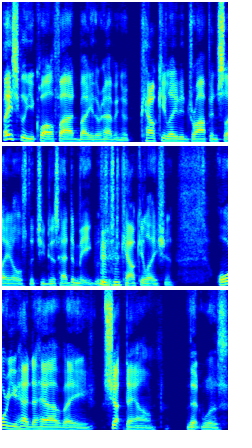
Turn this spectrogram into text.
basically you qualified by either having a calculated drop in sales that you just had to meet, it was just a mm-hmm. calculation, or you had to have a shutdown that was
